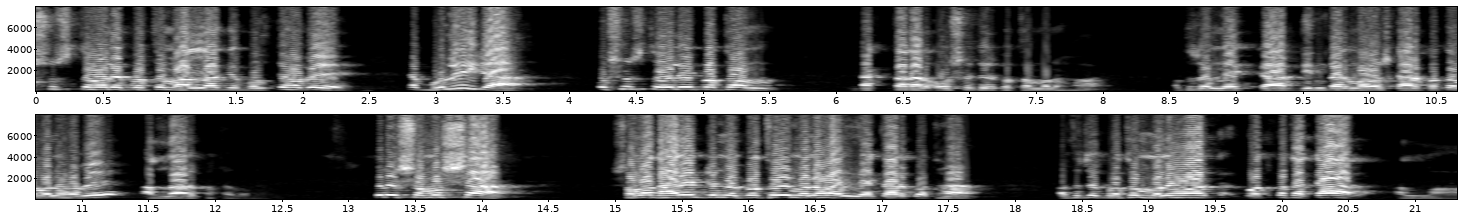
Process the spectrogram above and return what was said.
অসুস্থ হলে প্রথম আল্লাহকে বলতে হবে ভুলেই যা। অসুস্থ হলে প্রথম ডাক্তার আর ঔষধের কথা মনে হয়। অথচ নেককার, দিনদার মানুষ কার কথা মনে হবে? আল্লাহর কথা মনে হবে। কোন সমস্যা সমাধানের জন্য প্রথমে মনে হয় নেতার কথা, অথচ প্রথম মনে হওয়ার কথা কার? আল্লাহ।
